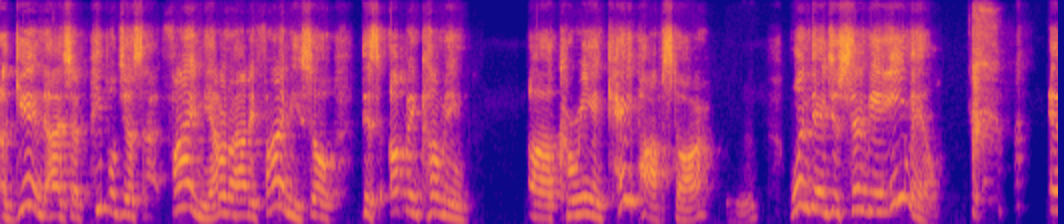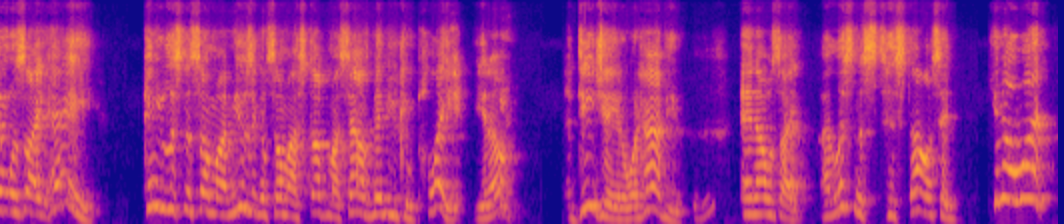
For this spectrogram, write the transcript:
again, I said people just find me. I don't know how they find me. So this up and coming uh, Korean K-pop star mm-hmm. one day just sent me an email and was like, "Hey, can you listen to some of my music and some of my stuff, my sounds? Maybe you can play it, you know, DJ it or what have you." Mm-hmm. And I was like, I listened to his style. I said, "You know what?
